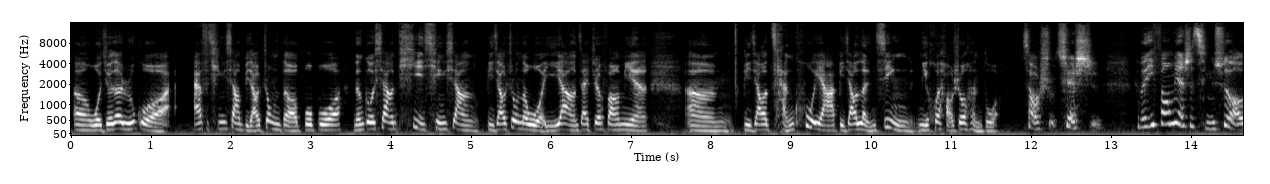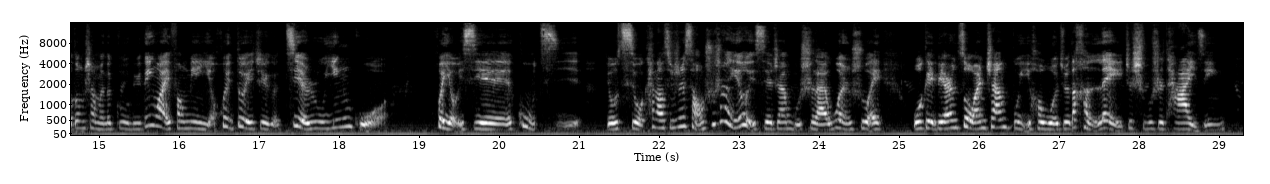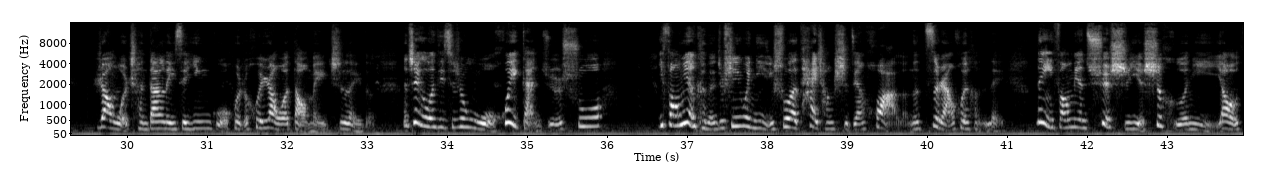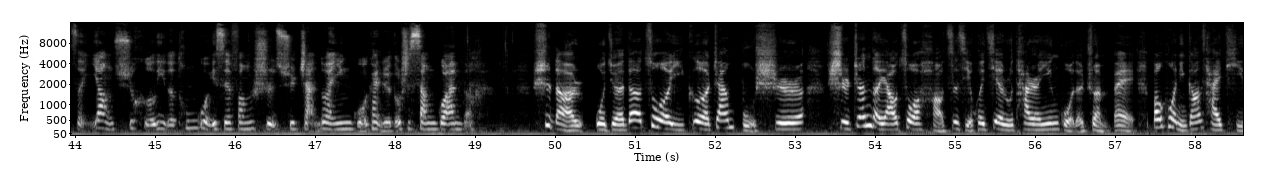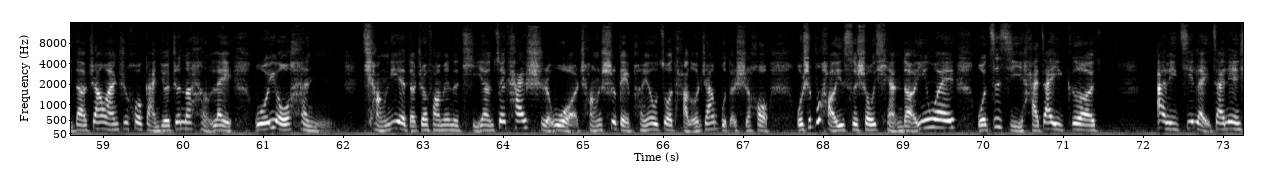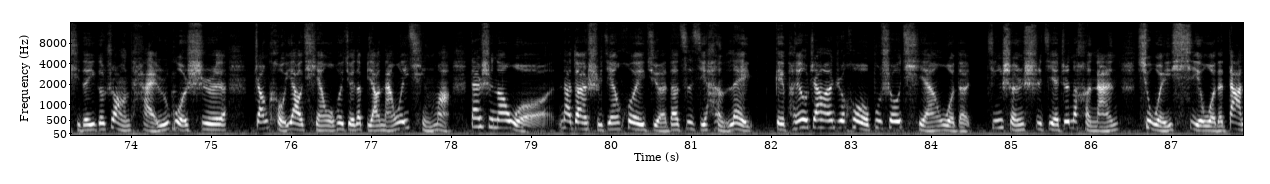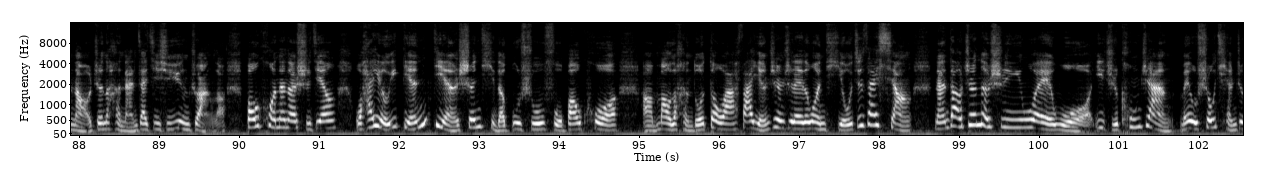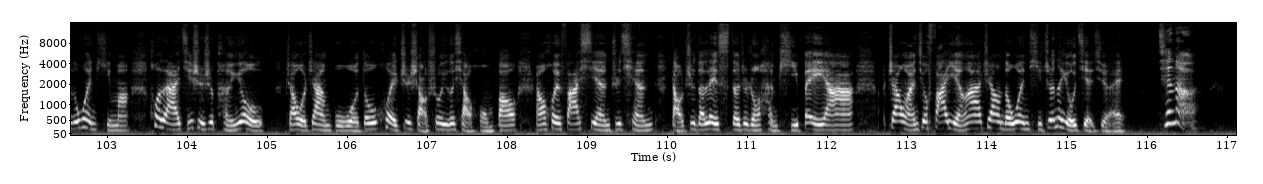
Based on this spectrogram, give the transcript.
嗯，我觉得如果。F 倾向比较重的波波，能够像 T 倾向比较重的我一样，在这方面，嗯，比较残酷呀，比较冷静，你会好受很多。小鼠确实，可能一方面是情绪劳动上面的顾虑，另外一方面也会对这个介入因果会有一些顾及。尤其我看到，其实小红书上也有一些占卜师来问说：“哎，我给别人做完占卜以后，我觉得很累，这是不是他已经？”让我承担了一些因果，或者会让我倒霉之类的。那这个问题，其实我会感觉说，一方面可能就是因为你已经说了太长时间话了，那自然会很累；另一方面，确实也是和你要怎样去合理的通过一些方式去斩断因果，感觉都是相关的。是的，我觉得做一个占卜师是真的要做好自己会介入他人因果的准备，包括你刚才提的占完之后感觉真的很累，我有很强烈的这方面的体验。最开始我尝试给朋友做塔罗占卜的时候，我是不好意思收钱的，因为我自己还在一个。案例积累在练习的一个状态，如果是张口要钱，我会觉得比较难为情嘛。但是呢，我那段时间会觉得自己很累，给朋友粘完之后不收钱，我的。精神世界真的很难去维系，我的大脑真的很难再继续运转了。包括那段时间，我还有一点点身体的不舒服，包括啊冒了很多痘啊、发炎症之类的问题。我就在想，难道真的是因为我一直空战没有收钱这个问题吗？后来，即使是朋友找我占卜，我都会至少收一个小红包，然后会发现之前导致的类似的这种很疲惫呀。粘完就发炎啊，这样的问题题真的有解决哎！天哪，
